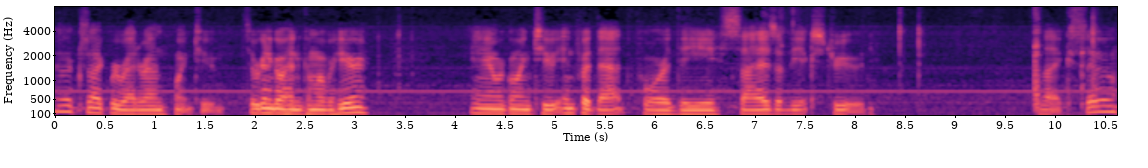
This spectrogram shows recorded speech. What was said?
Looks like we're right around 0.2. So we're going to go ahead and come over here and we're going to input that for the size of the extrude like so.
